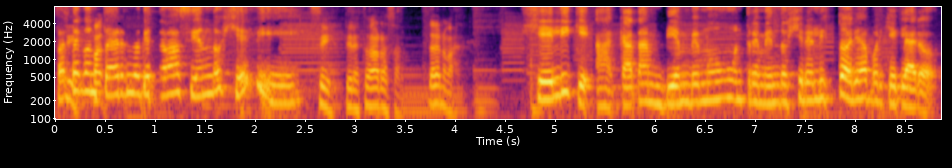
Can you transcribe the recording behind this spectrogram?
Falta contar lo que estaba haciendo Heli. Sí, tienes toda la razón. Dale nomás. Heli, que acá también vemos un tremendo giro en la historia, porque claro,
